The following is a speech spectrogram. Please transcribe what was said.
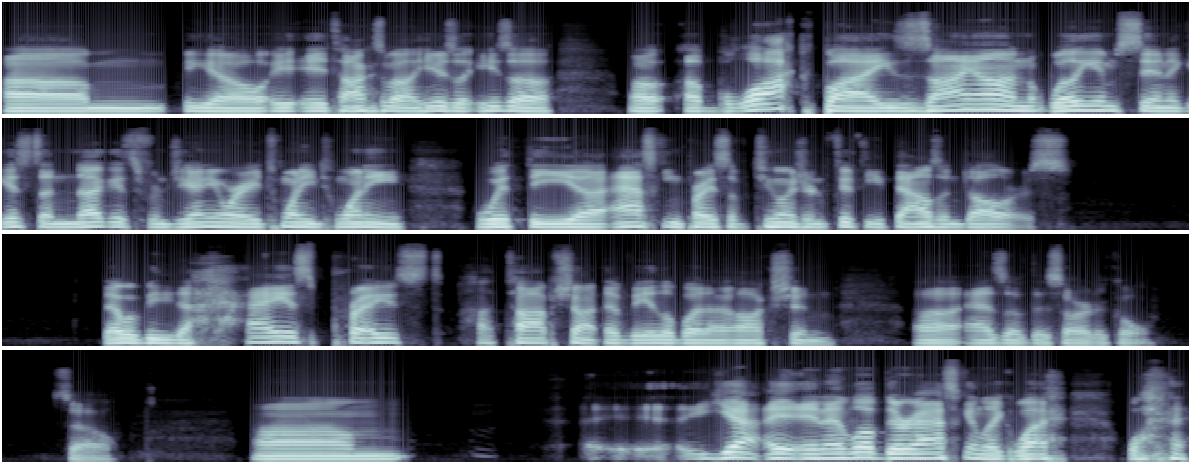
Um, you know, it, it talks about here's a here's a a, block by Zion Williamson against the Nuggets from January 2020 with the uh, asking price of $250,000. That would be the highest priced uh, top shot available at auction uh, as of this article. So, um, yeah, and I love they're asking like why why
